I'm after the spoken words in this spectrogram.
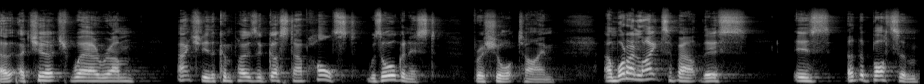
a, a church where um, actually the composer Gustav Holst was organist for a short time. And what I liked about this is at the bottom.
